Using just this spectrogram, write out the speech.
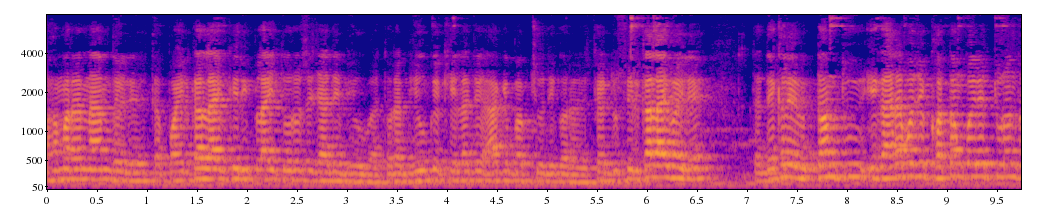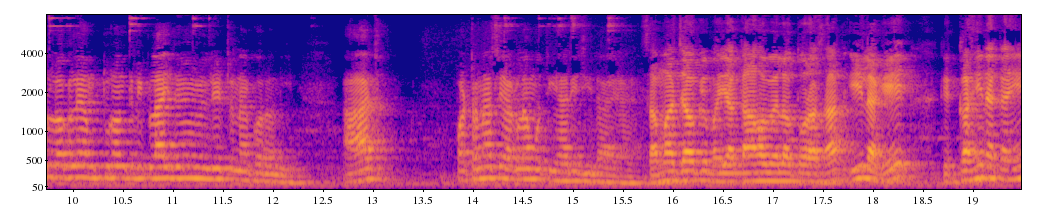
हमारा नाम धोले तो पहलका लाइव के रिप्लाई तोरो से ज़्यादा व्यू बा तोरा व्यू के खेला जो आगे बकचोदी कर रहे फिर दूसरका लाइव अइले तो देख ले, एकदम तू ग्यारह बजे खत्म कर तुरंत लगले, हम तुरंत रिप्लाई देवे में लेट ना करनी। आज पटना से अगला मोतिहारी जिला आया है। समझ जाओ कि भैया का हो गया तोरा साथ? ई लगे कि कहीं ना कहीं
